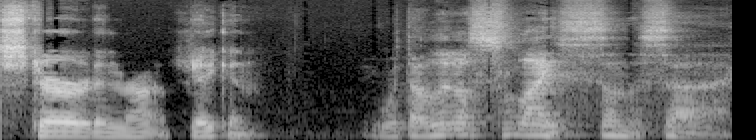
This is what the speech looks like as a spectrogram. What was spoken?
Stirred and not shaken. With a little slice on the side.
